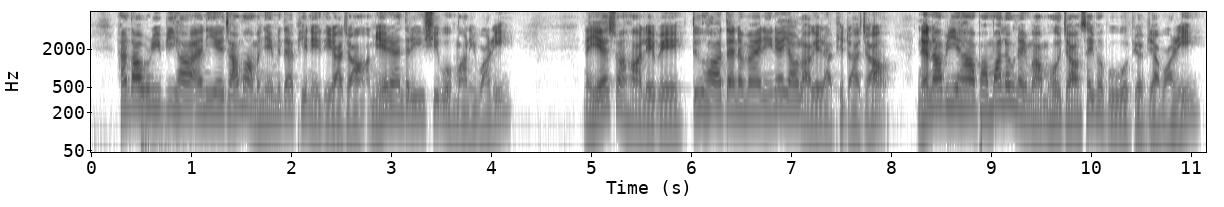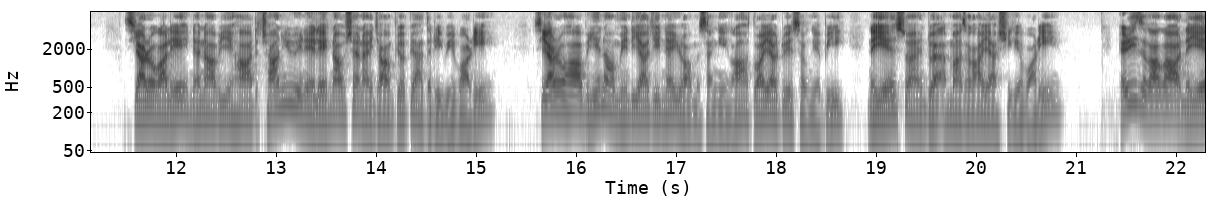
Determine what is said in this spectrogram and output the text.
။ဟန်တာဝရီပြည်ဟာအန်နီရဲ့เจ้าမှာမငြိမ်မသက်ဖြစ်နေသေးတာကြောင့်အမြဲတမ်းတတိရှိဖို့မှာနေပါတယ်။နေရဲဆွမ်ဟာလည်းပဲသူဟာတန်တမန်အနေနဲ့ရောက်လာခဲ့တာဖြစ်တာကြောင့်နန္နာဘီဟာဘာမှလုပ်နိုင်မှာမဟုတ်ကြောင်းစိတ်မပူဖို့ပြောပြပါတယ်။ဆီယာရိုကလည်းနန္နာဘီဟာတခြားနည်းတွေနဲ့လည်းနှောက်ယှက်နိုင်ကြောင်းပြောပြသတိပေးပါတယ်။ ဆီယာရိုဟာဘရင်တော်မင်းတရားကြီးနဲ့ရွာမဆန်ခင်ကသွားရောက်တွေ့ဆုံခဲ့ပြီးနေရဲဆွမ်အတွက်အမှားစကားရရှိခဲ့ပါတယ်။အဲ့ဒီစကားကနေရဲ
